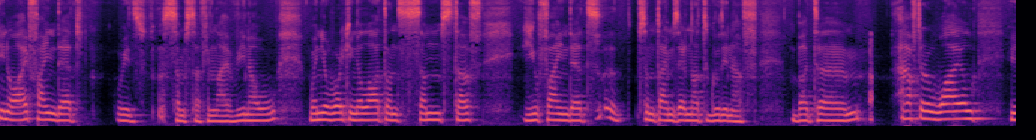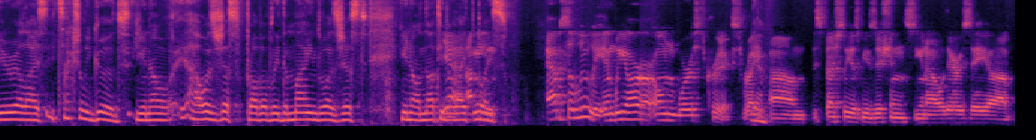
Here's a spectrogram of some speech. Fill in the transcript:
you know, I find that with some stuff in life, you know, when you're working a lot on some stuff, you find that uh, sometimes they're not good enough. But um, after a while, you realize it's actually good. You know, I was just probably the mind was just, you know, not in the right I mean, place. Absolutely, and we are our own worst critics, right? Yeah. Um, especially as musicians, you know, there's a. Uh,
